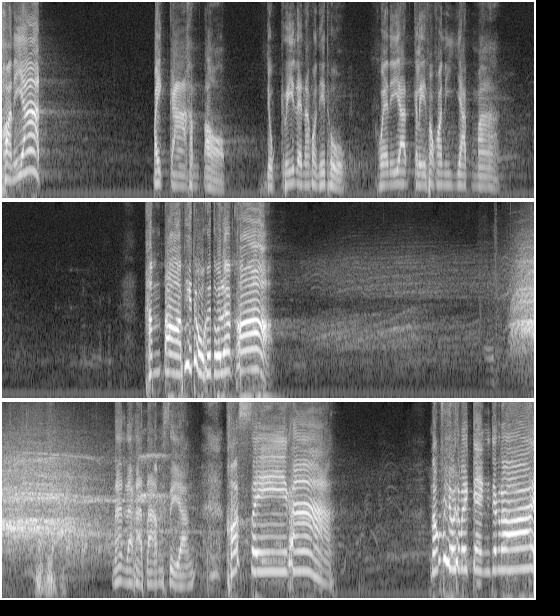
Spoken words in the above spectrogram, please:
ขออนุญาต ไปกาคำตอบเดี๋ยวกรี๊ดเลยนะคนที่ถูกขออนุญาตกรี๊ดเพราะข้อนี้ยากมากคำตอบที่ถูกคือตัวเลือกข้อ นั่นแหละค่ะตามเสียง ข้อสี่ค่ะ น้องฟิวทำไมเก่งจังเลย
